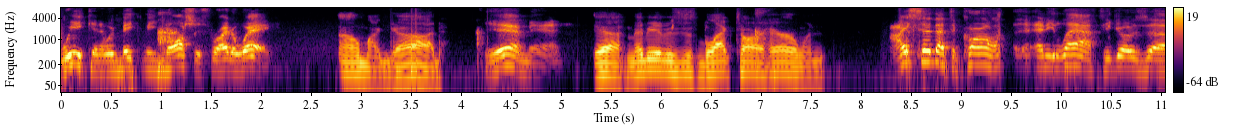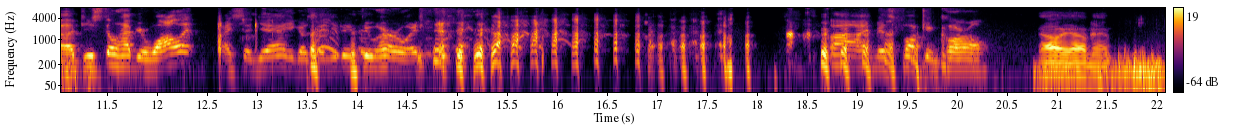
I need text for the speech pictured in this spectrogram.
week, and it would make me nauseous right away. Oh my god. Yeah, man. Yeah, maybe it was just black tar heroin. I said that to Carl, and he laughed. He goes, uh, "Do you still have your wallet?" I said, "Yeah." He goes, "Then you didn't do heroin." Ah, I miss fucking Carl. Oh yeah, man.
